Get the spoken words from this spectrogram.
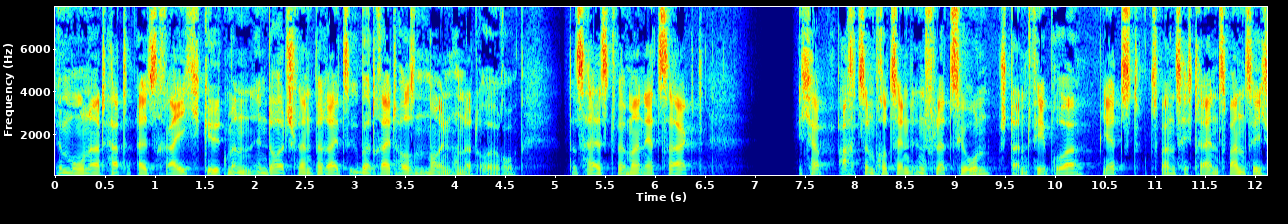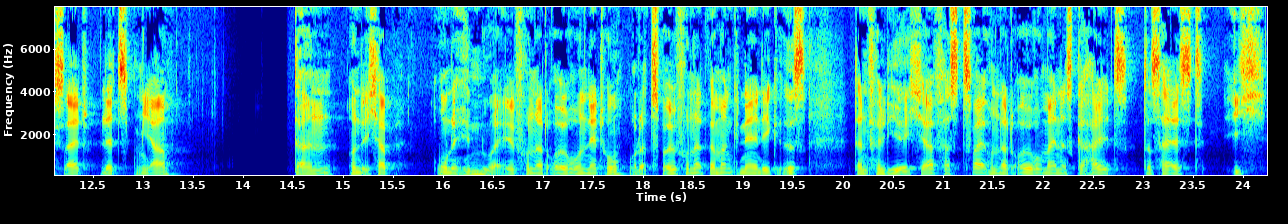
im Monat hat. Als reich gilt man in Deutschland bereits über 3900 Euro. Das heißt, wenn man jetzt sagt, ich habe 18 Prozent Inflation, Stand Februar jetzt 2023 seit letztem Jahr, dann und ich habe ohnehin nur 1100 Euro netto oder 1200, wenn man gnädig ist, dann verliere ich ja fast 200 Euro meines Gehalts. Das heißt, ich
